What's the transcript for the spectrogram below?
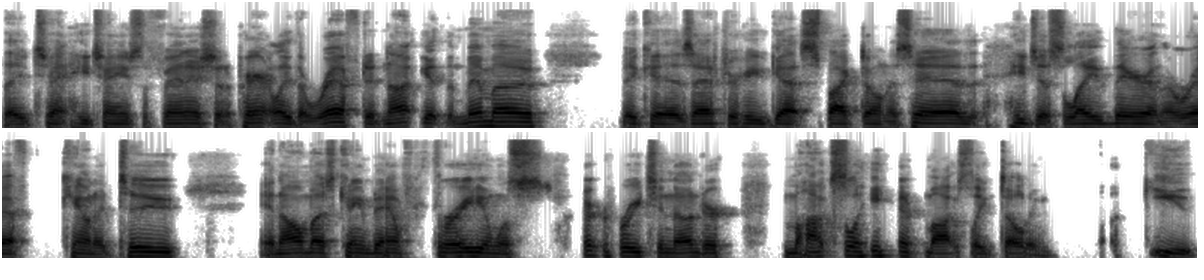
they cha- he changed the finish, and apparently the ref did not get the memo because after he got spiked on his head, he just laid there, and the ref counted two, and almost came down for three, and was reaching under Moxley, and Moxley told him, "Fuck you."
